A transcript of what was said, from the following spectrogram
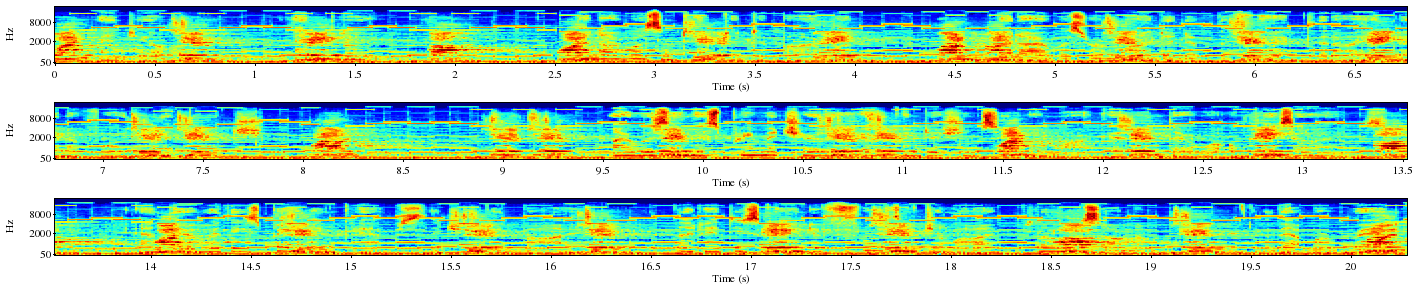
red and yellow and blue. And I wasn't tempted to buy one, but I was reminded of the fact that I had been avoiding the beach. I was in this prematurely air-conditioned supermarket, and there were all these aisles, and there were these bathing caps that you could buy that had these kind of Fourth of July plumes on them that were red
